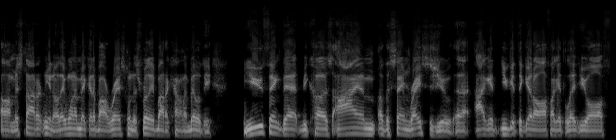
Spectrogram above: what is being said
Um, it's not you know they want to make it about race when it's really about accountability. You think that because I am of the same race as you, that I get you get to get off, I get to let you off.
